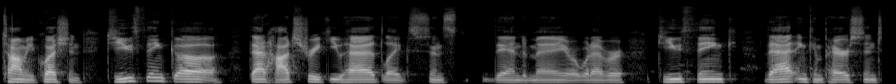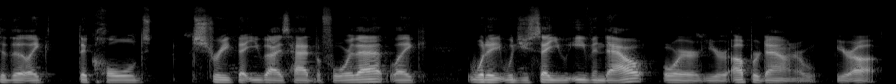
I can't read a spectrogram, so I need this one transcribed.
Tommy, question: Do you think uh, that hot streak you had, like since the end of May or whatever, do you think that in comparison to the like the cold streak that you guys had before that, like would it would you say you evened out, or you're up or down, or you're up?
